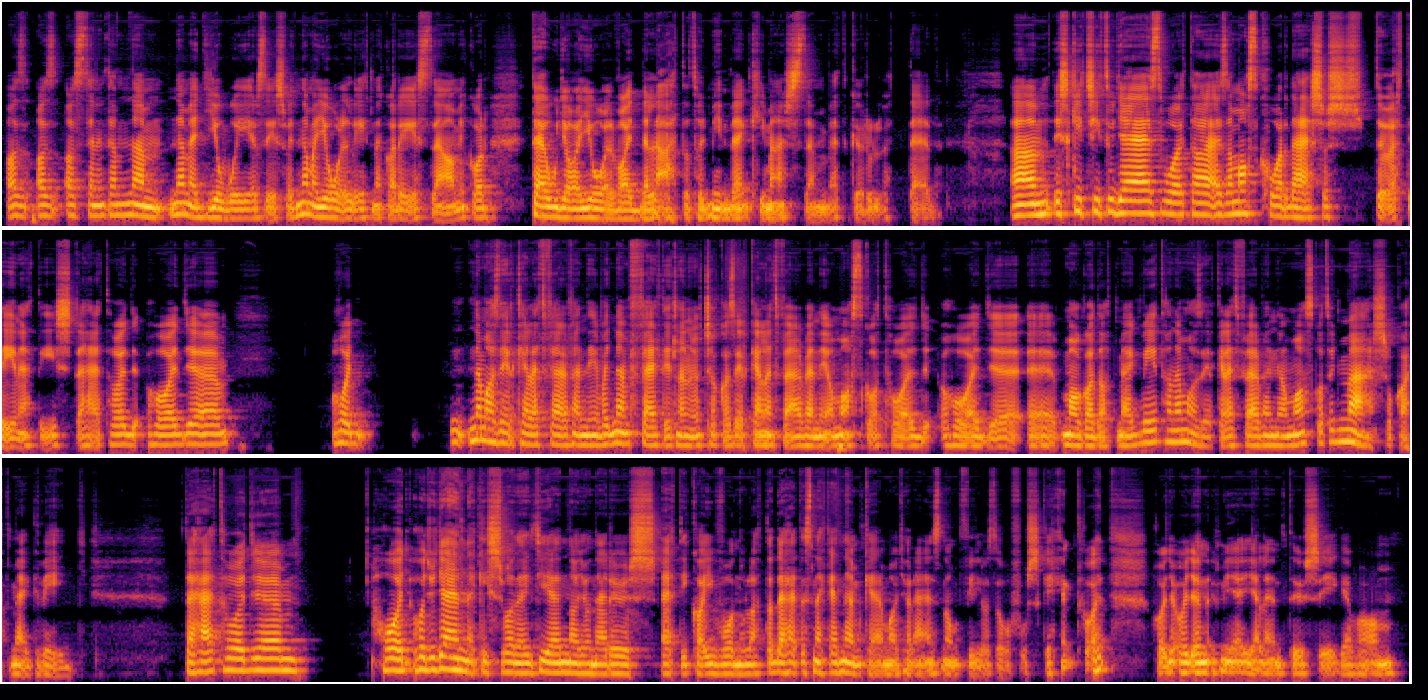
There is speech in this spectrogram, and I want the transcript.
az, az, az szerintem nem, nem egy jó érzés, vagy nem a jól létnek a része, amikor te ugyan jól vagy, de látod, hogy mindenki más szenved körülötted. Um, és kicsit ugye ez volt a, ez a maszkhordásos történet is, tehát hogy, hogy, hogy nem azért kellett felvenni, vagy nem feltétlenül csak azért kellett felvenni a maszkot, hogy, hogy magadat megvéd, hanem azért kellett felvenni a maszkot, hogy másokat megvédj. Tehát, hogy, hogy, hogy ugye ennek is van egy ilyen nagyon erős etikai vonulata, de hát ezt neked nem kell magyaráznom filozófusként, hogy, hogy, hogy ennek milyen jelentősége van.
